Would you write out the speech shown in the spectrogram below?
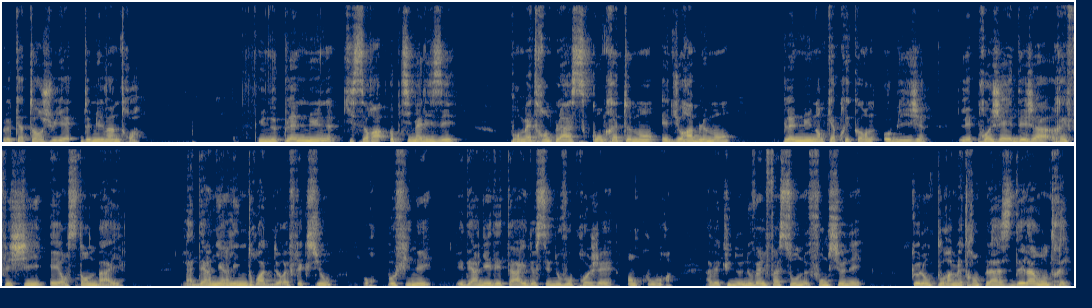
le 14 juillet 2023. Une pleine lune qui sera optimalisée pour mettre en place concrètement et durablement, pleine lune en Capricorne oblige, les projets déjà réfléchis et en stand-by. La dernière ligne droite de réflexion pour peaufiner les derniers détails de ces nouveaux projets en cours avec une nouvelle façon de fonctionner que l'on pourra mettre en place dès la rentrée.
